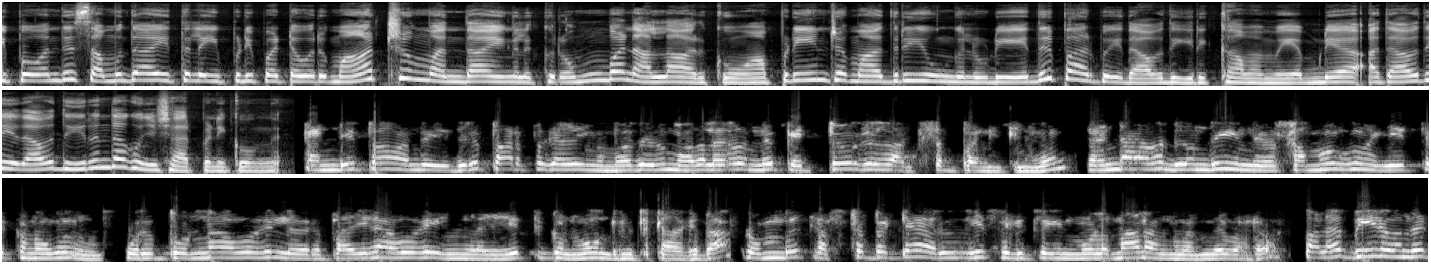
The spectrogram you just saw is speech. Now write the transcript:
இப்போ வந்து சமுதாயத்தில் இப்படிப்பட்ட ஒரு மாற்றம் வந்தால் எங்களுக்கு ரொம்ப நல்லா இருக்கும். அப்படின்ற மாதிரி உங்களுடைய எதிர்பார்ப்பு ஏதாவது இருக்கா மேம் எப்படியா அதாவது ஏதாவது இருந்தால் கொஞ்சம் ஷேர் பண்ணிக்கோங்க. கண்டிப்பா வந்து எதிர்பார்ப்புகள் இங்க முதல்ல முதல்ல வந்து பெற்றோர்கள் அக்செப்ட் பண்ணிக்கணும். ரெண்டாவது வந்து இந்த சமூகம் ஏத்துக்கணும். ஒரு பொண்ணாவோ இல்ல ஒரு பையனாவோ எங்களை ஏத்துக்கணும்ன்றதுக்காக தான் ரொம்ப கஷ்டப்பட்டு அறுவை சிகிச்சையின் மூலமா நாங்க வந்து வரோம். பல பேர் வந்து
